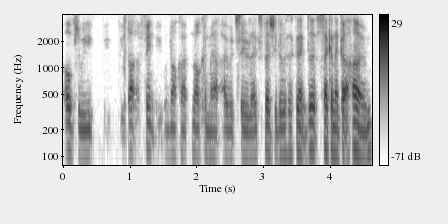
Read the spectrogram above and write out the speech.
obviously we. we like to think we would knock out, knock them out over two legs, especially the second, the second they got home.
